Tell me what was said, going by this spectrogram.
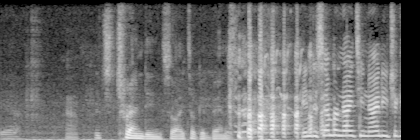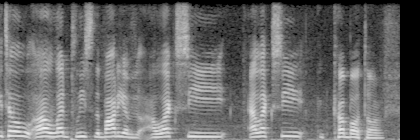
Yeah. yeah. It's trending, so I took advantage. of it. In December 1990, Chikatilo uh, led police to the body of Alexei Alexei Kabotov,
